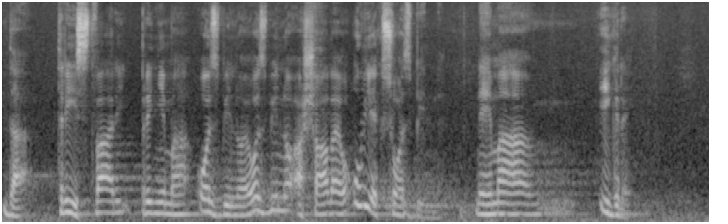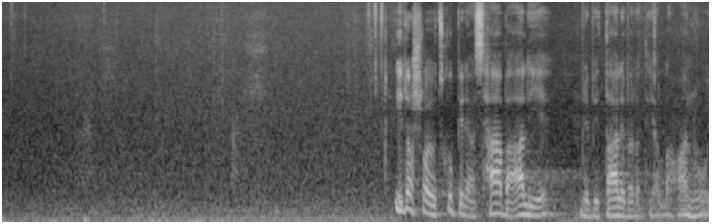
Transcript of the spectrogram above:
da tri stvari pri njima ozbiljno je ozbiljno, a šala je uvijek su ozbiljne. Nema igre. I došlo je od skupina ashaba Alije, Nebi Taliba radijallahu anhu,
